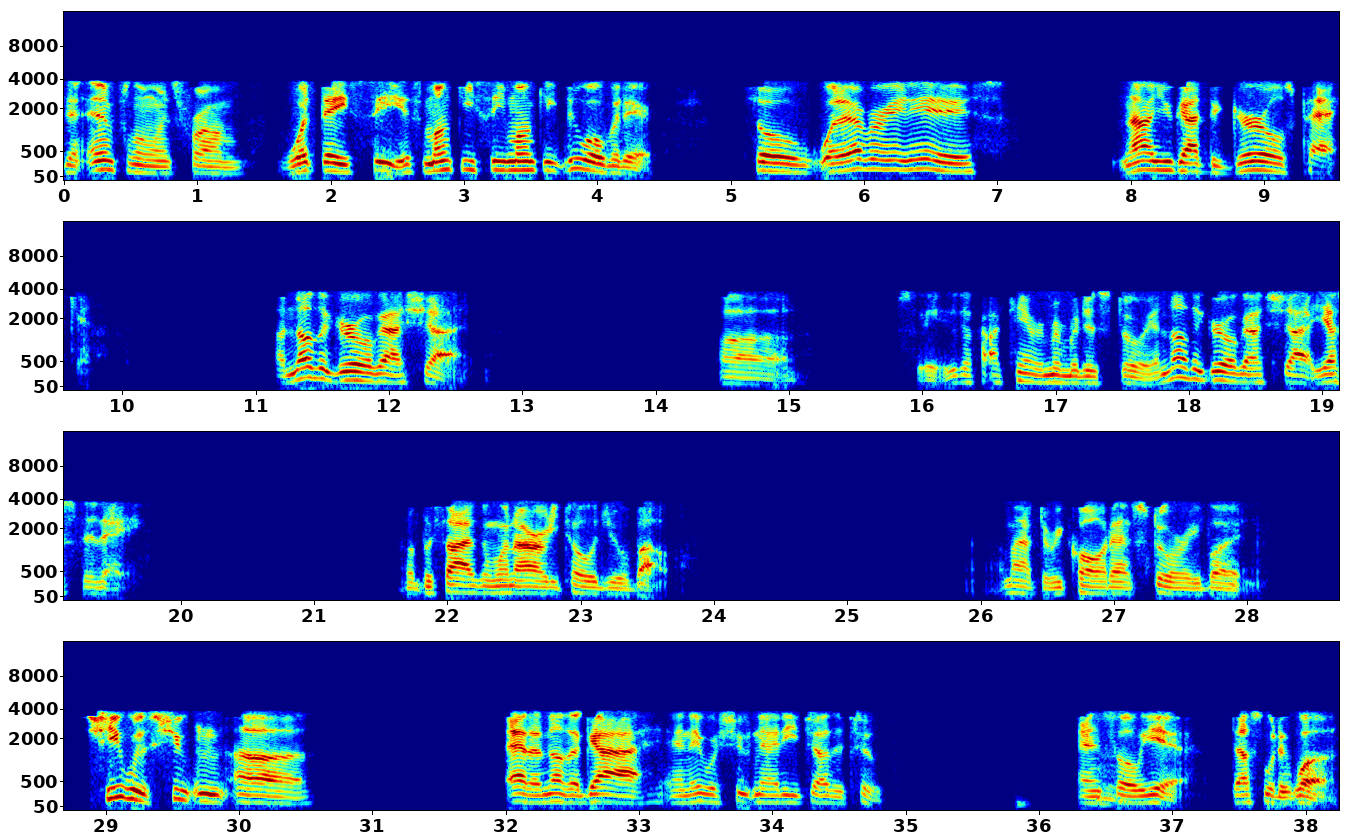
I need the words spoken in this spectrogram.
the influence from what they see. It's monkey see, monkey do over there. So whatever it is, now you got the girls packing. Another girl got shot. Uh, see, I can't remember this story. Another girl got shot yesterday. Besides the one I already told you about. I'm gonna have to recall that story, but she was shooting uh at another guy and they were shooting at each other too. And mm-hmm. so yeah, that's what it was.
